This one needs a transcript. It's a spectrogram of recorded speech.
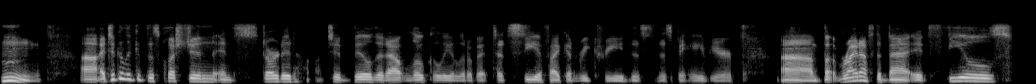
Hmm. Uh, I took a look at this question and started to build it out locally a little bit to see if I could recreate this this behavior. Um, but right off the bat, it feels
